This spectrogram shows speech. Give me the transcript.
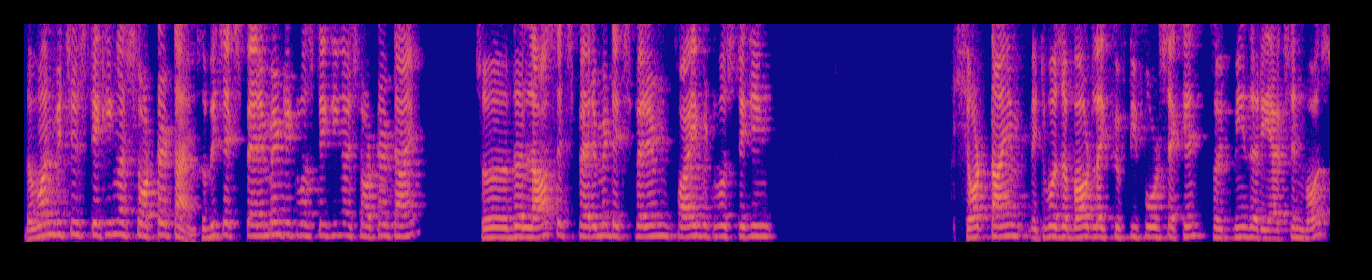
The one which is taking a shorter time. So which experiment it was taking a shorter time? So the last experiment, experiment 5, it was taking short time. It was about like 54 seconds. So it means the reaction was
